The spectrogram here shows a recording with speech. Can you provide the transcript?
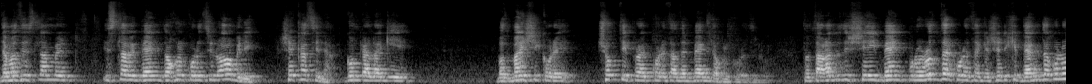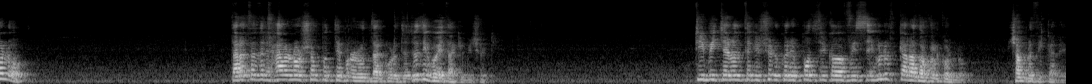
জামাত ইসলামের ইসলামী ব্যাংক দখল করেছিল আওয়ামী লীগ, শেখ হাসিনা, গুন্ডা লাগিয়ে। বদমাইশি করে, শক্তি প্রয়োগ করে তাদের ব্যাংক দখল করেছিল তো তারা যদি সেই ব্যাংক পুনরুদ্ধার করে থাকে, সেটি কি ব্যাংক দখল হলো? তারা তাদের হারানোর সম্পত্তি পুনরুদ্ধার করেছে, যদি হয়ে থাকে বিষয়টি। টিভি চ্যানেল থেকে শুরু করে পত্রিকা অফিস এগুলো কারা দখল করল সাম্প্রতিককালে?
